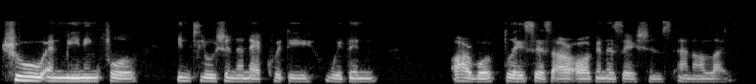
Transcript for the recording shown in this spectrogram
true and meaningful inclusion and equity within our workplaces, our organizations, and our life.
